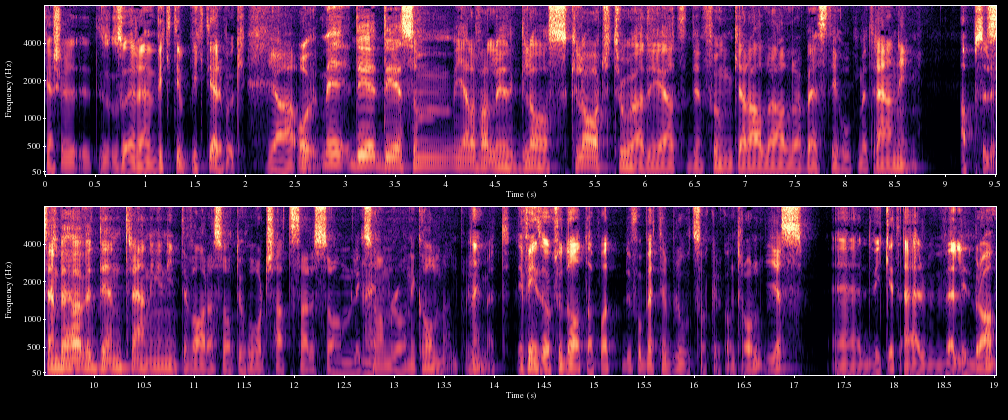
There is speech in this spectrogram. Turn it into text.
Kanske, så är det en viktig, viktigare puck. Ja, och men det, det som i alla fall är glasklart tror jag det är att den funkar allra, allra bäst ihop med träning. Absolut. Sen behöver den träningen inte vara så att du hårdsatsar som liksom Ronnie Coleman på Nej. gymmet. Det finns också data på att du får bättre blodsockerkontroll. Yes. Eh, vilket är väldigt bra.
